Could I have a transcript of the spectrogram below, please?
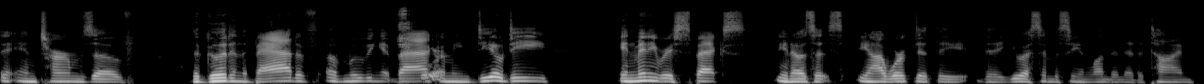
in terms of the good and the bad of of moving it back? Sure. I mean, DoD, in many respects, you know, as it's, you know, I worked at the the U.S. Embassy in London at a time,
